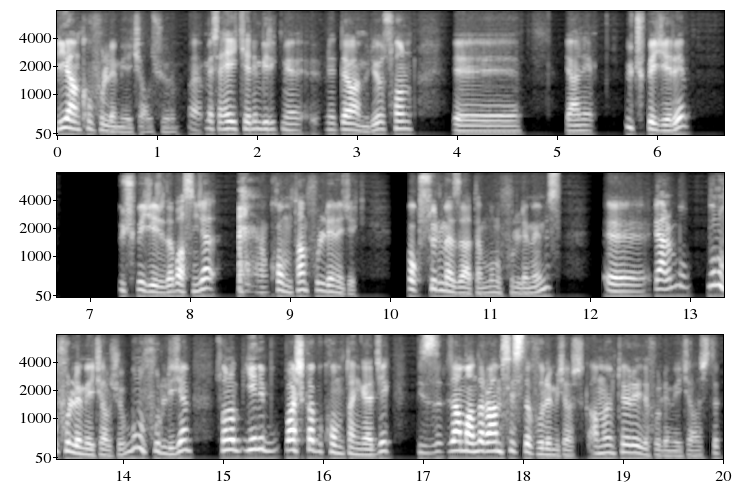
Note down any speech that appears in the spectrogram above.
Liank'ı fullemeye çalışıyorum. E, mesela heykelin birikmeye devam ediyor. Son e, yani 3 beceri 3 beceri de basınca komutan fullenecek. Çok sürmez zaten bunu fulllememiz. Ee, yani bu, bunu fulllemeye çalışıyorum. Bunu fullleyeceğim. Sonra yeni başka bir komutan gelecek. Biz zamanda Ramses'i de fulllemeye çalıştık. Amonteura'yı de fulllemeye çalıştık.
